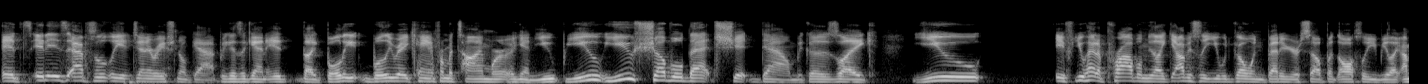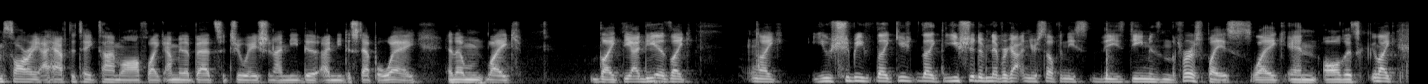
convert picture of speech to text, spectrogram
it's it is absolutely a generational gap because again it like bully bully ray came from a time where again you you you shoveled that shit down because like you if you had a problem like obviously you would go and better yourself but also you'd be like i'm sorry i have to take time off. Like i'm in a bad situation. I need to i need to step away. And then like like the idea is like like you should be like you like you should have never gotten yourself in these these demons in the first place. Like and all this like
